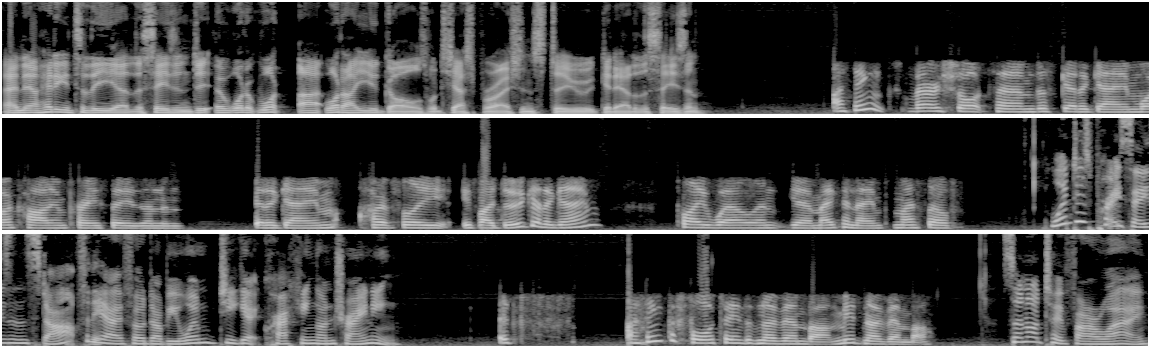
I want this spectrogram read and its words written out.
And now heading into the uh, the season, do, uh, what what uh, what are your goals? What's your aspirations to get out of the season? I think very short term, just get a game, work hard in pre-season and get a game. Hopefully, if I do get a game, play well and, yeah, make a name for myself. When does pre-season start for the AFLW? When do you get cracking on training? It's, I think, the 14th of November, mid-November. So not too far away.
